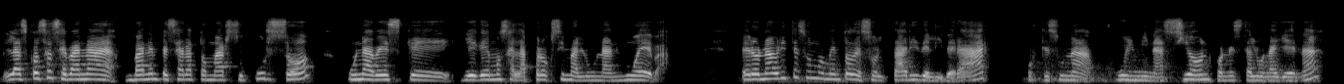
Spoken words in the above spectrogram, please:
las cosas se van a, van a empezar a tomar su curso una vez que lleguemos a la próxima luna nueva. Pero ahorita es un momento de soltar y de liberar, porque es una culminación con esta luna llena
